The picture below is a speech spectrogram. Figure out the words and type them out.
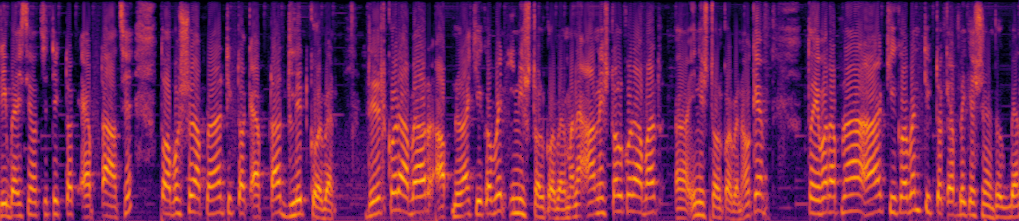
ডিভাইসে হচ্ছে টিকটক অ্যাপটা আছে, তো অবশ্যই আপনারা টিকটক অ্যাপটা ডিলিট করবেন। ডিলিট করে আবার আপনারা কি করবেন? ইনস্টল করবেন। মানে আনইনস্টল করে আবার ইনস্টল করবেন ওকে তো এবার আপনারা কি করবেন? টিকটক অ্যাপ্লিকেশনে ঢুকবেন।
